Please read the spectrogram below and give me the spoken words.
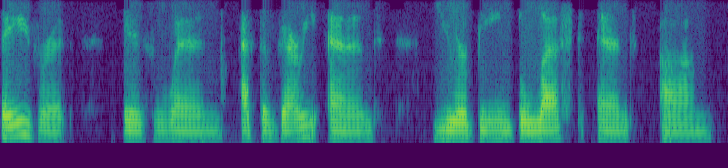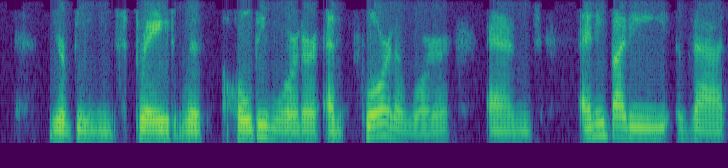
favorite is when at the very end you're being blessed and um, you're being sprayed with holy water and Florida water. And anybody that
